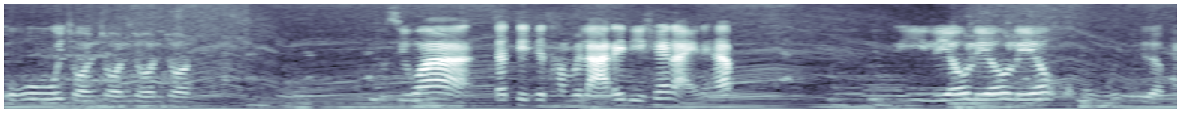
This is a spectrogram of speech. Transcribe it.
โอ้โหชนชนชนชนดูสิว่าจัสตินจะทำเวลาได้ดีแค่ไหนนะครับ นี่เลี้ยวเลี้ยวเลี้ยวโอ้โหเกือบแห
